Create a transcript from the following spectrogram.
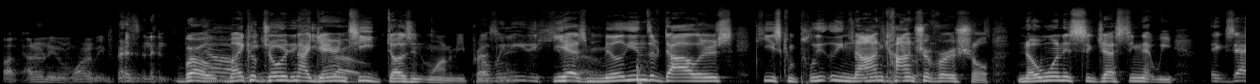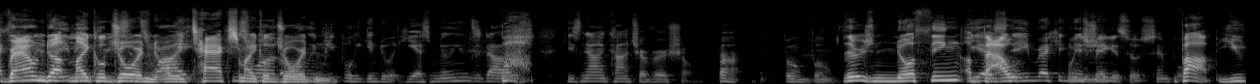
"Fuck, I don't even want to be president." Bro, No, Michael Jordan, i guarantee, doesn't want to be we president. need a He has millions of dollars. He's completely can do it. non-controversial. No one is suggesting that we Exactly. round You're up Michael Jordan or we why tax he's one Michael of the only Jordan. people he can do it. He has millions of dollars. Bob. He's non-controversial. Bob. Boom, boom. There's nothing He about has name When you make it so simple, Bob. You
